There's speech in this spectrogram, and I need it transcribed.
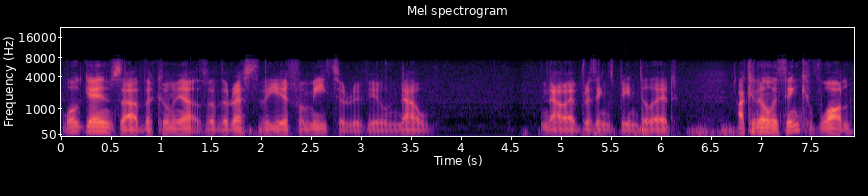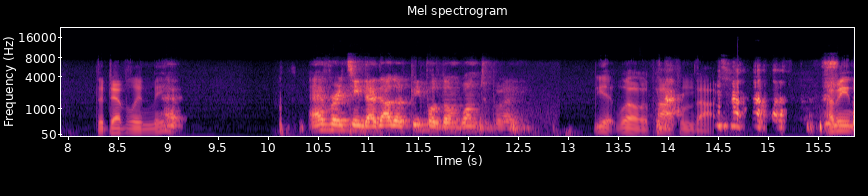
what games are they coming out for the rest of the year for me to review now? Now everything's been delayed. I can only think of one, The Devil in Me. Uh, Everything that other people don't want to play. Yeah, well, apart from that. I mean,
